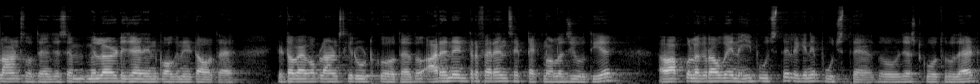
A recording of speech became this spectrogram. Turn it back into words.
प्लांट्स होते हैं जैसे मिलर डिजाइन इनकॉग्निटा होता है ये टोबैको प्लांट्स की रूट को होता है तो आर एन इंटरफेरेंस एक टेक्नोलॉजी होती है अब आपको लग रहा होगा ये नहीं पूछते लेकिन ये पूछते हैं तो just go through that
